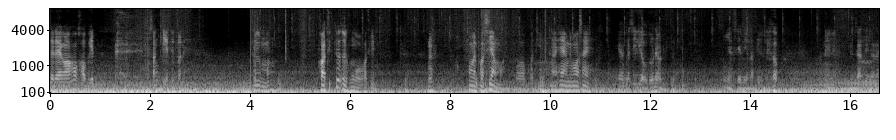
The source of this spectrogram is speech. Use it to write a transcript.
แสดงว่าเขาเขาพิษสังเกตอยู่ตัวนี้ลืมมั้งพอทิกก็เออหัวพอทิศนะเพราะมันพอเสี่ยงบ่พอพอทีไอ้แห้งนี่มอใส่แม่งกับสีเหลียวตัวแนวนี้นี่อย่างเส้นนี้เราถือเลยครับนี่นี่คือการถืออะไร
